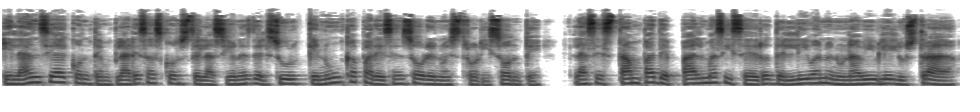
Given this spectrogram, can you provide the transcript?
el ansia de contemplar esas constelaciones del sur que nunca aparecen sobre nuestro horizonte, las estampas de palmas y cedros del Líbano en una Biblia ilustrada,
